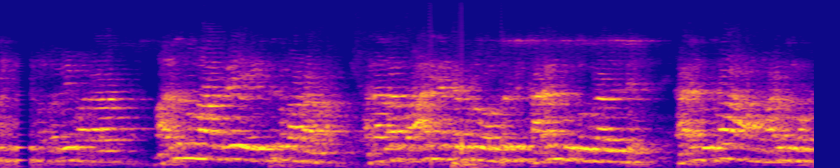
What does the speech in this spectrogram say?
இருக்குன்னு சொல்லவே மாட்டான். மருந்து மாத்திரை எடுத்துக்க மாட்டான். அதனால சாதி நட்சத்திரம் ஒருத்தருக்கு கடன் கொடுக்க கூடாது கடன் கொடுத்தா அவன் மறந்துடும்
